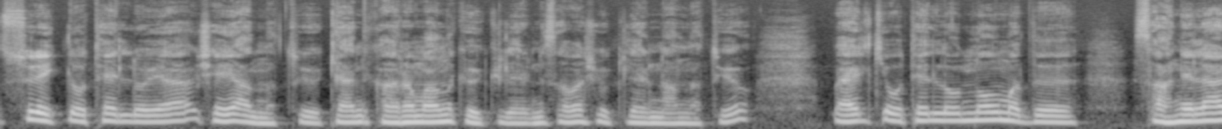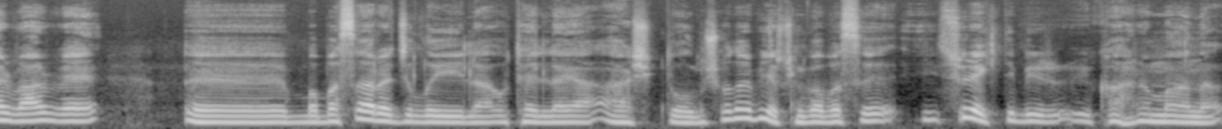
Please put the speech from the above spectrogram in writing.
sürekli Otello'ya şeyi anlatıyor. Kendi kahramanlık öykülerini, savaş öykülerini anlatıyor. Belki Otello'nun olmadığı sahneler var ve e, babası aracılığıyla Otello'ya aşık da olmuş olabilir. Çünkü babası sürekli bir kahramanı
